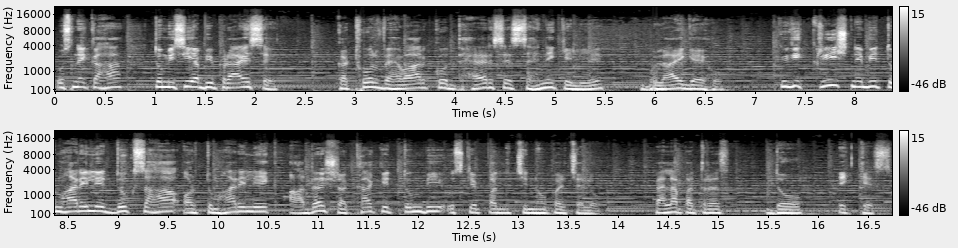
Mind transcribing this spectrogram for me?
उसने कहा, तुम इसी अभिप्राय से कठोर व्यवहार को धैर्य से सहने के लिए बुलाए गए हो। क्योंकि क्रीश ने भी तुम्हारे लिए दुख सहा और तुम्हारे लिए एक आदर्श रखा कि तुम भी उसके पद चिन्हों पर चलो। पहला पत्रस दो, इक्कीस।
